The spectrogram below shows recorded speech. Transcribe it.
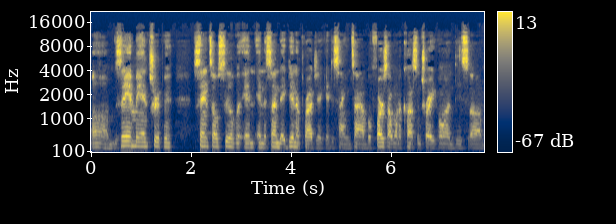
Um, Zan Man tripping. Santos Silva and, and the Sunday Dinner Project at the same time. But first, I want to concentrate on this um,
